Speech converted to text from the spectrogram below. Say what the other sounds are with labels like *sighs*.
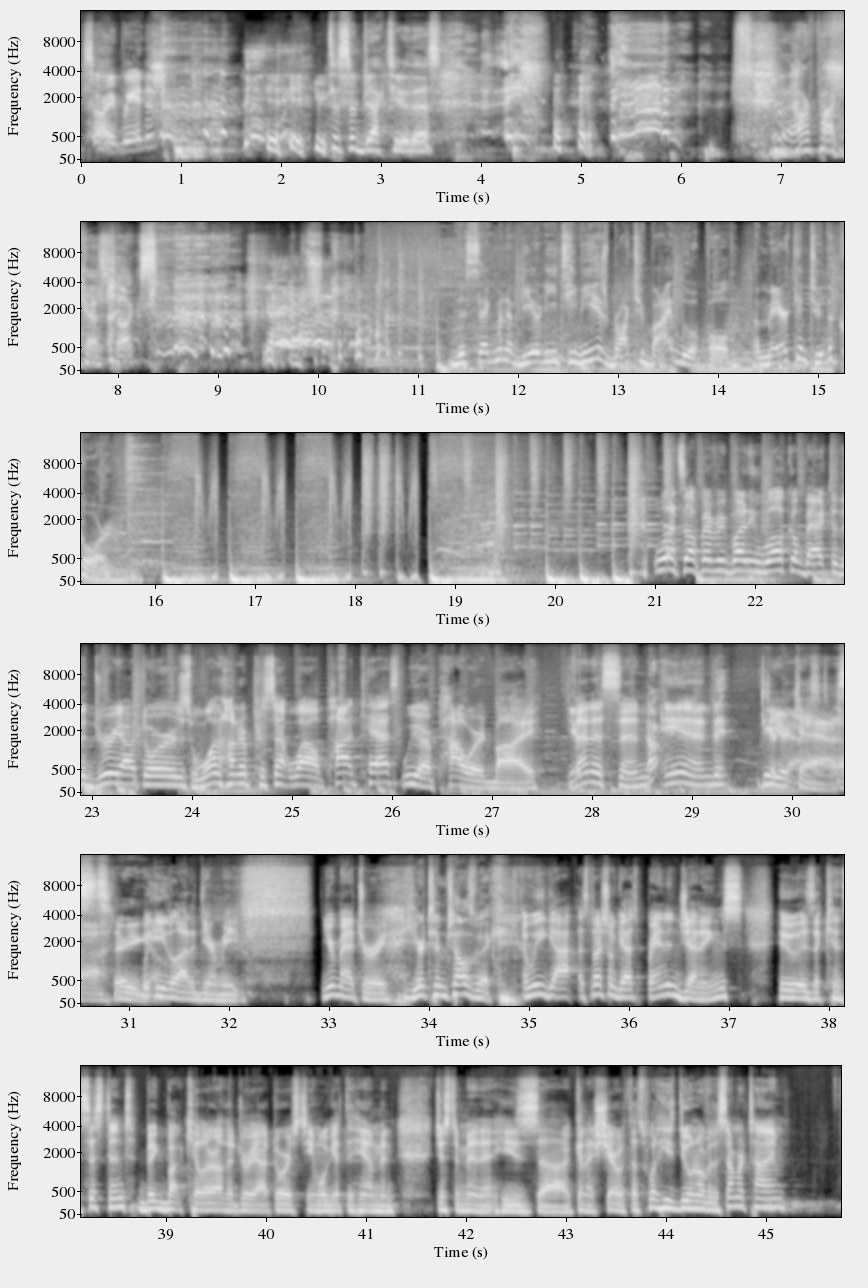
Sorry, Brandon, *laughs* to subject you to this. Our podcast sucks. This segment of DoD TV is brought to you by Leupold, American to the core. What's up, everybody? Welcome back to the Drury Outdoors 100% Wild podcast. We are powered by venison Oh, and Deercast. Deercast. Ah, there you go. We eat a lot of deer meat. You're Matt Drury. You're Tim Chelsvik. And we got a special guest, Brandon Jennings, who is a consistent big buck killer on the Drury Outdoors team. We'll get to him in just a minute. He's uh, going to share with us what he's doing over the summertime,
